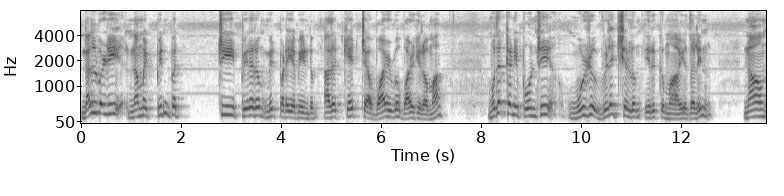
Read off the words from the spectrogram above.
நல்வழி நம்மை பின்பற்றி பிறரும் மீட்படைய வேண்டும். அதற்கேற்ற வாழ்வு வாழ்கிறோமா? முதற்கனி போன்றி முழு விளைச்சலும் இருக்குமாயுதலின் நாம்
